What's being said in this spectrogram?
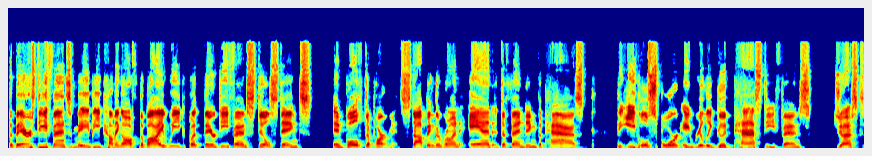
The Bears defense may be coming off the bye week, but their defense still stinks in both departments, stopping the run and defending the pass. The Eagles sport a really good pass defense, just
